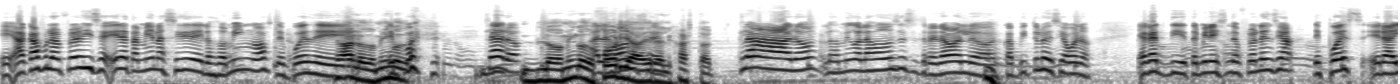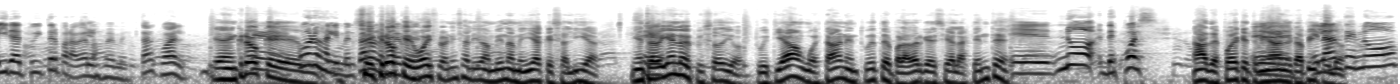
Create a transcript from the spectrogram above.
Eh, acá Flor Flores dice, era también la serie de los domingos, después de... Ah, los domingos- después- claro, Los domingos de Euforia 11. era el hashtag. claro, los domingos a las 11 se estrenaban los capítulos y decía, bueno, y acá termina diciendo Florencia, después era ir a Twitter para ver los memes, tal cual. Bien, creo ¿Qué? que. ¿Cómo nos alimentaron Sí, los creo que vos y Florencia lo iban viendo a medida que salía. Mientras Sí. veían los episodios, ¿tuiteaban o estaban en Twitter para ver qué decía la gente? Eh, no, después. ah, después de que terminaban Eh, el capítulo. antes no,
